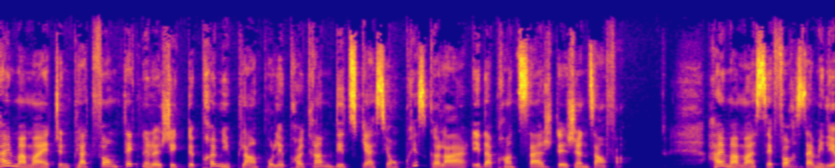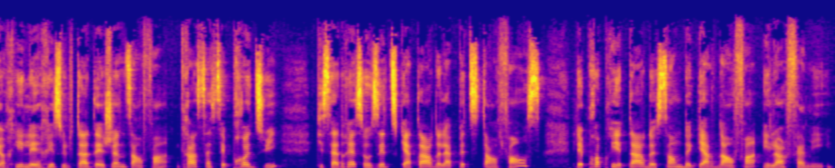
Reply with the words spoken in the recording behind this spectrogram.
Hi Mama est une plateforme technologique de premier plan pour les programmes d'éducation préscolaire et d'apprentissage des jeunes enfants. Hi Mama s'efforce d'améliorer les résultats des jeunes enfants grâce à ses produits qui s'adressent aux éducateurs de la petite enfance, les propriétaires de centres de garde d'enfants et leurs familles.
